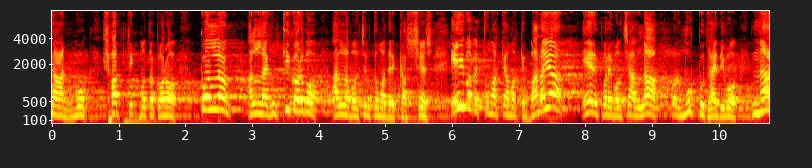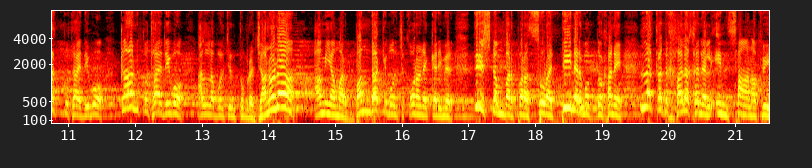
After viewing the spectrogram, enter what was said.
কান, মুখ, সব ঠিক মতো করো। করলাম। আল্লাহ, এখন কি করব? আল্লাহ বলছেন, তোমাদের কাজ শেষ। এইভাবে তোমাকে আমাকে বানাইয়া এরপরে বলছে, আল্লাহ, ওর মুখ কোথায় দিব? নাক কোথায় দিব? কান কোথায় দিব? আল্লাহ বলছেন, তোমরা জানো না? আমি আমার বান্দাকে বলছি, কোরআনে কারিমের তিরিশ নম্বর পারা সোরায় তিনের মধ্যখানে, লাকাদ খালাকানাল ইনসান আফি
